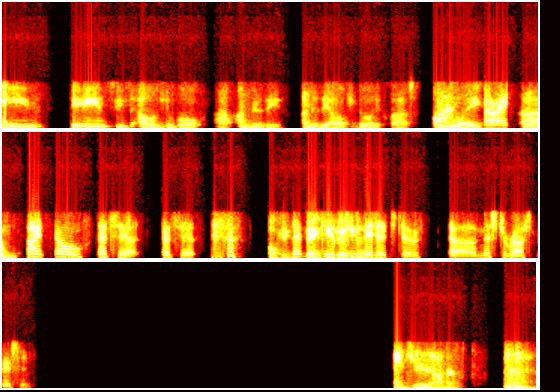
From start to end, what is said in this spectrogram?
deem the ANCs eligible uh, under the under the eligibility clause. Finally, All right, um, I know, that's it, that's it. okay, Let me thank you, give Judge. two minutes to uh, Mr. Rasmussen. Thank you, Your Honor.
